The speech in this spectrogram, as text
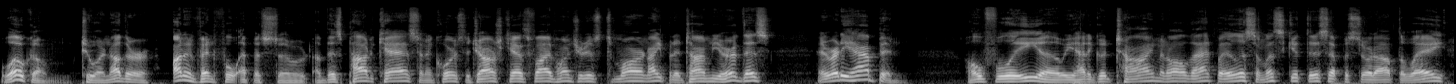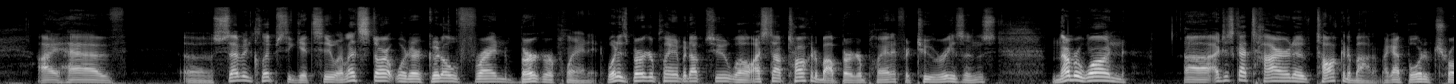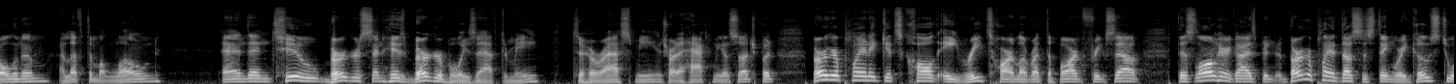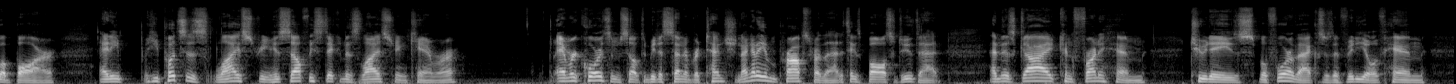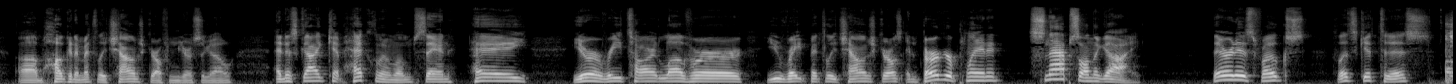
Welcome to another uneventful episode of this podcast, and of course, the JoshCast 500 is tomorrow night. By the time you heard this, it already happened. Hopefully, uh, we had a good time and all that. But listen, let's get this episode out the way. I have uh, seven clips to get to, and let's start with our good old friend Burger Planet. What has Burger Planet been up to? Well, I stopped talking about Burger Planet for two reasons. Number one, uh, I just got tired of talking about him. I got bored of trolling him. I left him alone. And then two, Burger sent his Burger Boys after me to harass me and try to hack me and such. But Burger Planet gets called a retard lover at the bar and freaks out. This long hair guy's been Burger Planet does this thing where he goes to a bar and he he puts his live stream, his selfie stick in his live stream camera and records himself to be the center of attention. I gotta give him props for that. It takes balls to do that. And this guy confronted him two days before that because there's a video of him um, hugging a mentally challenged girl from years ago. And this guy kept heckling him, saying, Hey, you're a retard lover. You rape mentally challenged girls. And Burger Planet snaps on the guy. There it is, folks. So let's get to this. I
